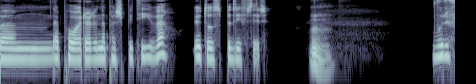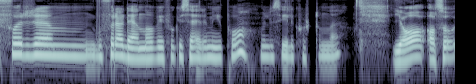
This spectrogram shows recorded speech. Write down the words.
um, det pårørende perspektivet ute hos bedrifter. Mm. Hvorfor, um, hvorfor, er det noe vi fokuserer mye på? Vil du si litt kort om det? Ja, altså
